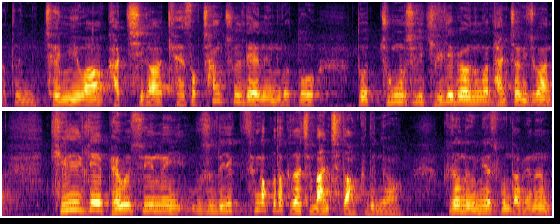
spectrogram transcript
어떤 재미와 가치가 계속 창출되는 것도 또 중국 무술이 길게 배우는 건 단점이지만 길게 배울 수 있는 무술들이 생각보다 그다지 많지도 않거든요. 그런 의미에서 본다면은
